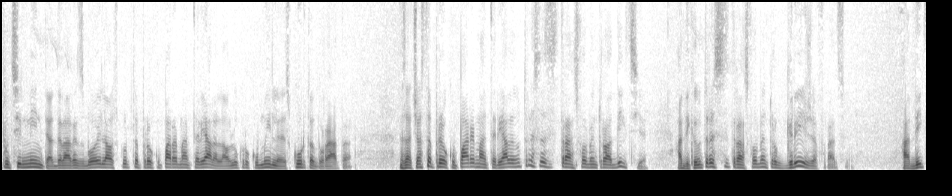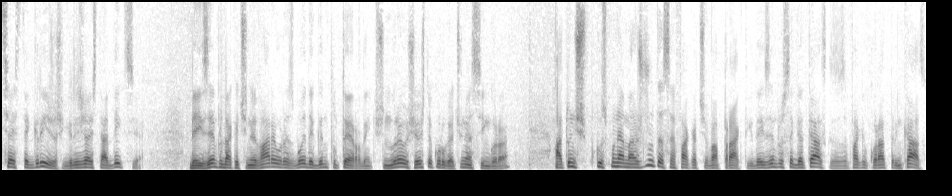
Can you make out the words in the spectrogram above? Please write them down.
puțin mintea de la război la o scurtă preocupare materială, la un lucru cu mâinile, scurtă durată. Însă această preocupare materială nu trebuie să se transforme într-o adicție, adică nu trebuie să se transforme într-o grijă, fraților. Adicția este grijă și grija este adicție. De exemplu, dacă cineva are un război de gând puternic și nu reușește cu rugăciunea singură, atunci, cum spuneam, ajută să facă ceva practic, de exemplu să gătească, să se facă curat prin casă.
